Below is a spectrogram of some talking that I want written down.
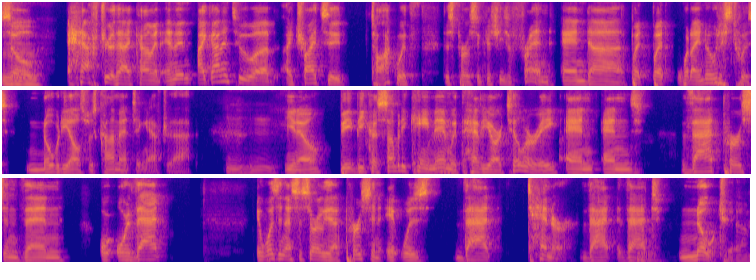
so mm after that comment. And then I got into uh, I tried to talk with this person because she's a friend. And uh, but but what I noticed was nobody else was commenting after that. Mm-hmm. You know, be, because somebody came in with heavy artillery, and and that person then or or that it wasn't necessarily that person. It was that tenor, that that mm-hmm. note. Yeah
